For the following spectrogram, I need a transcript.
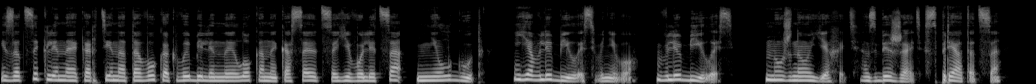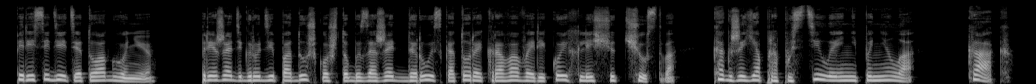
и зацикленная картина того, как выбеленные локоны касаются его лица, не лгут. Я влюбилась в него. Влюбилась. Нужно уехать, сбежать, спрятаться, пересидеть эту агонию. Прижать к груди подушку, чтобы зажать дыру, из которой кровавой рекой хлещут чувства. Как же я пропустила и не поняла. Как?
